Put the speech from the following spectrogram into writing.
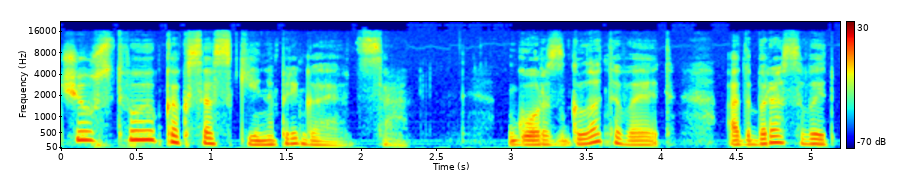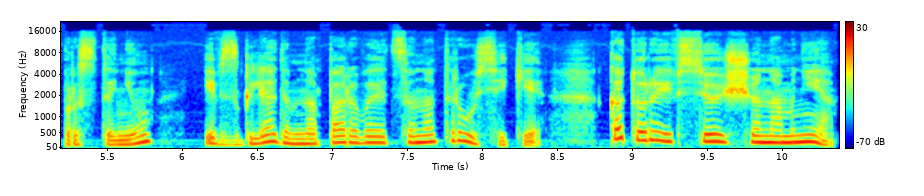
чувствую, как соски напрягаются. Гор сглатывает, отбрасывает простыню и взглядом напарывается на трусики, которые все еще на мне.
